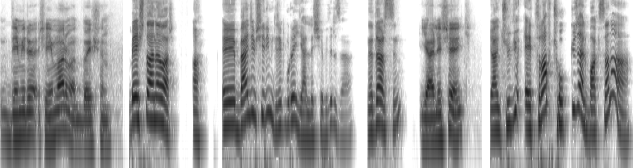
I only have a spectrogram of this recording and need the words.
demiri şeyin var mı? Daşın. 5 tane var. Ah. Ee, bence bir şey diyeyim direkt buraya yerleşebiliriz ha. Ne dersin? Yerleşek. Yani çünkü etraf çok güzel baksana.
